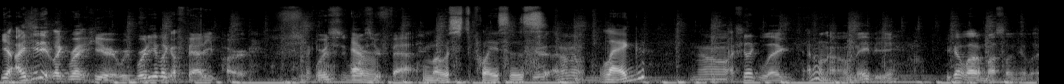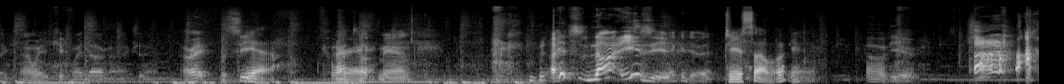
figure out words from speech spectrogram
Yeah, I did it like right here. Where, where do you have like a fatty part? Where's, where's your fat? Most places. Dude, I don't know. Leg? No, I feel like leg. I don't know. Maybe. You got a lot of muscle in your leg. I don't want you to kick my dog on accident. All right, let's see. Yeah. Come on, All right. tough man. it's not easy. I can do it. To yourself, okay. Oh dear. Ah!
